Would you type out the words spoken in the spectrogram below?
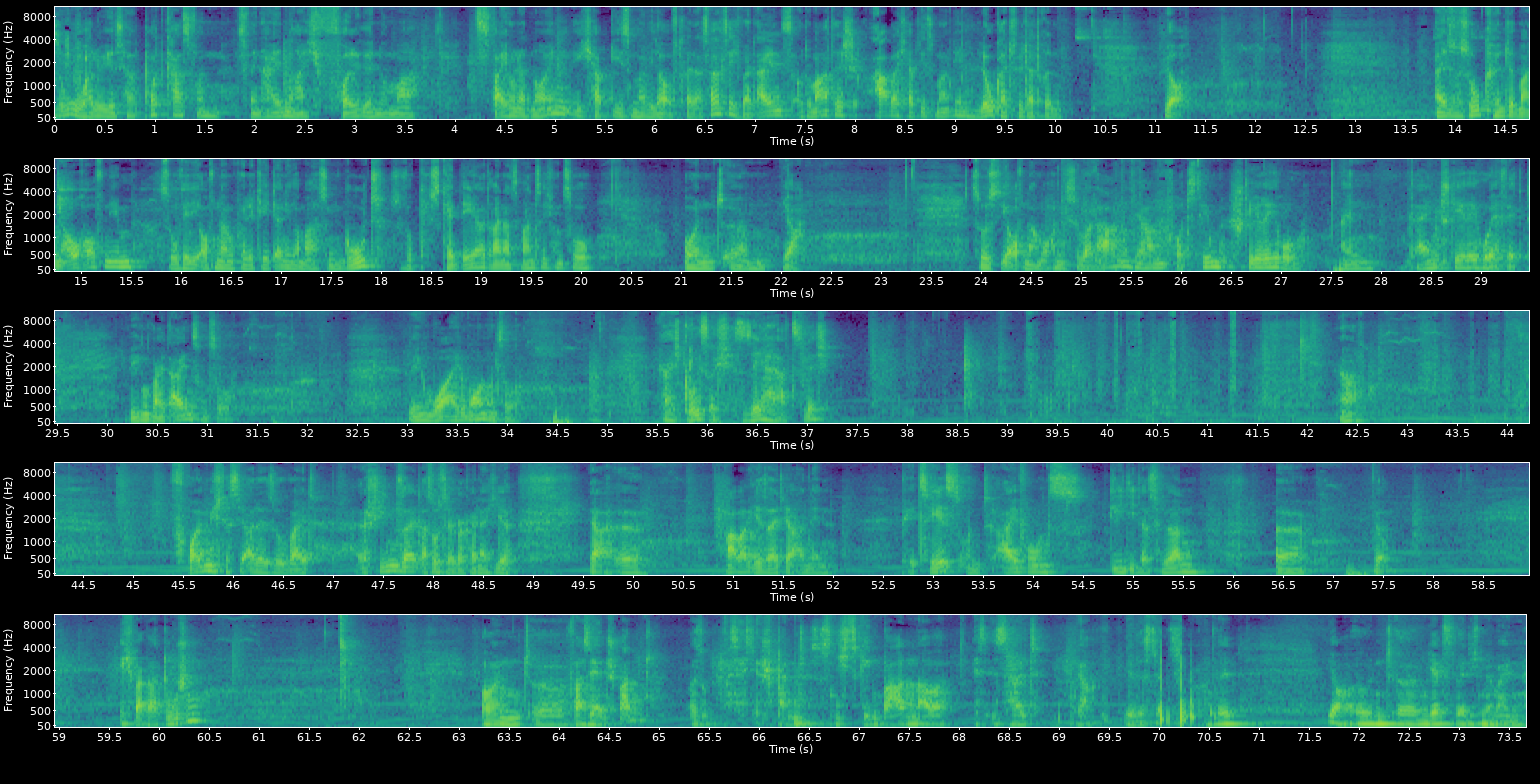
So, hallo, hier ist der Podcast von Sven Heidenreich, Folge Nummer 209. Ich habe diesmal wieder auf 320, weit 1, automatisch, aber ich habe diesmal den Low-Cut-Filter drin. Ja. Also so könnte man auch aufnehmen. So wäre die Aufnahmequalität einigermaßen gut. Das kennt ihr ja, 320 und so. Und ähm, ja, so ist die Aufnahme auch nicht so überladen. Wir haben trotzdem Stereo, einen kleinen Stereo-Effekt. Wegen Wide 1 und so. Wegen Wide 1 und so. Ja, ich grüße euch sehr herzlich. Ja. Freue mich, dass ihr alle so weit erschienen seid. Achso, ist ja gar keiner hier. Ja, äh, aber ihr seid ja an den PCs und iPhones, die, die das hören. Äh, ja. Ich war gerade duschen und äh, war sehr entspannt. Also, was heißt entspannt? Es ist nichts gegen Baden, aber es ist halt, ja, ihr wisst ja, was ich machen will. Ja, und ähm, jetzt werde ich mir meinen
